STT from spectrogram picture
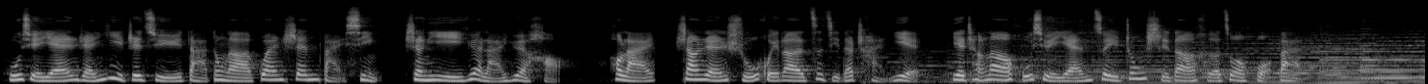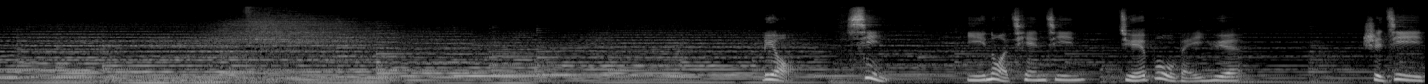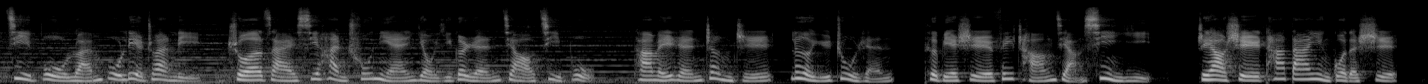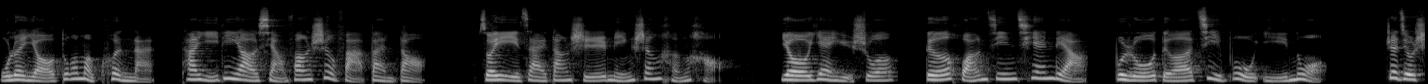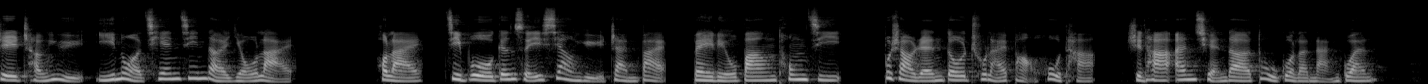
胡雪岩仁义之举打动了官绅百姓，生意越来越好。后来商人赎回了自己的产业。也成了胡雪岩最忠实的合作伙伴。六，信，一诺千金，绝不违约。《史记·季布栾布列传》里说，在西汉初年，有一个人叫季布，他为人正直，乐于助人。特别是非常讲信义，只要是他答应过的事，无论有多么困难，他一定要想方设法办到，所以在当时名声很好。有谚语说：“得黄金千两，不如得季布一诺。”这就是成语“一诺千金”的由来。后来，季布跟随项羽战败，被刘邦通缉，不少人都出来保护他，使他安全地度过了难关。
